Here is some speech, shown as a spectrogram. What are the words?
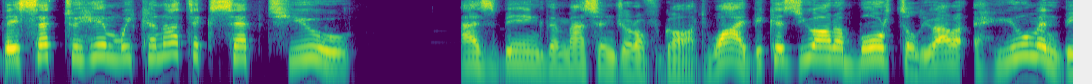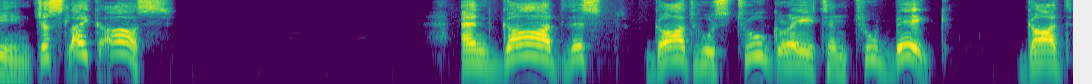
They said to him, we cannot accept you as being the messenger of God. Why? Because you are a mortal, you are a human being, just like us. And God, this God who's too great and too big. God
